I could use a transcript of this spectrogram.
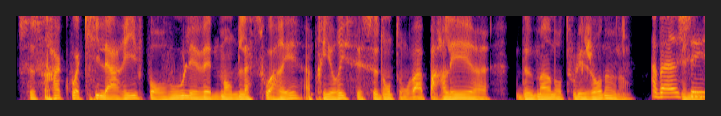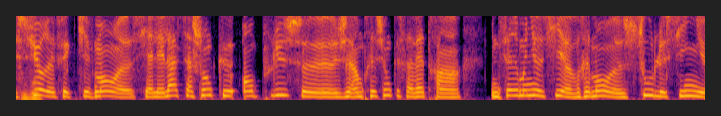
ce sera quoi qu'il arrive pour vous l'événement de la soirée? A priori, c'est ce dont on va parler euh, demain dans tous les journaux, non? Ah bah c'est sûr effectivement euh, si elle est là, sachant que en plus euh, j'ai l'impression que ça va être un- une cérémonie aussi euh, vraiment sous le signe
